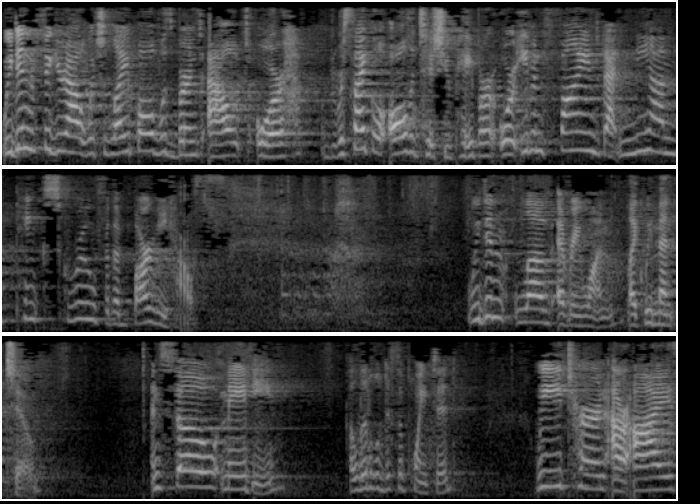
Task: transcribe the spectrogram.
we didn't figure out which light bulb was burnt out or recycle all the tissue paper or even find that neon pink screw for the Barbie house. We didn't love everyone like we meant to. And so, maybe, a little disappointed, we turn our eyes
